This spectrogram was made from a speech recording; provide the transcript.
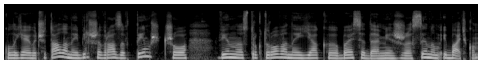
коли я його читала, найбільше вразив тим, що він структурований як бесіда між сином і батьком.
